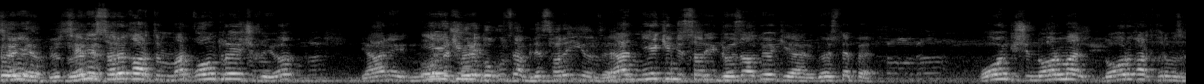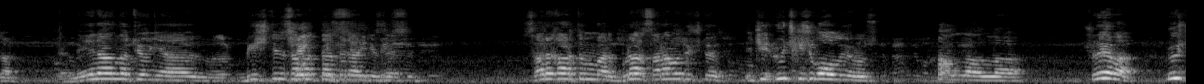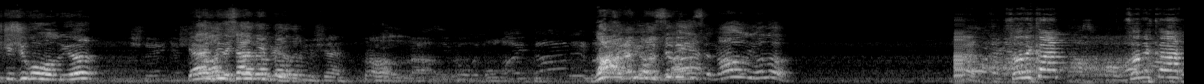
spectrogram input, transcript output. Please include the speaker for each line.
Speaker 1: Böyle
Speaker 2: senin,
Speaker 1: yapıyor, böyle
Speaker 2: Senin
Speaker 1: yapıyor.
Speaker 2: sarı kartın var. Kontraya çıkıyor. Yani niye
Speaker 1: Orada
Speaker 2: ikinci,
Speaker 1: şöyle dokunsan bile sarı yiyorsun zaten.
Speaker 2: yani niye ikinci sarıyı göze alıyor ki yani Göztepe? 10 kişi normal doğru kart kırmızı kart. Ya neyini anlatıyorsun ya? Biçtin sabahtan beri
Speaker 1: Çekmişsin,
Speaker 2: herkesi.
Speaker 1: itmişsin.
Speaker 2: Sarı kartım var. Bırak sana mı düştü? 2 3 kişi kovalıyorsunuz. Allah Allah. Şuraya bak. 3 kişi kovalıyor. Geldin sen yapıyorsun.
Speaker 1: alırmış ha.
Speaker 2: Allah Allah.
Speaker 1: Ne
Speaker 2: yapıyorsun
Speaker 1: yapıyorsun
Speaker 2: ya?
Speaker 1: ya? Ne oluyor oğlum?
Speaker 3: Sarı kart! Sarı kart!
